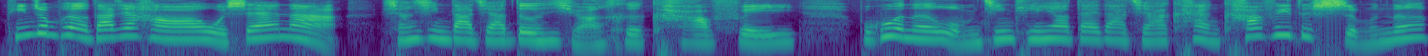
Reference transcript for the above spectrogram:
听众朋友，大家好，我是安娜。相信大家都很喜欢喝咖啡。不过呢，我们今天要带大家看咖啡的什么呢？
